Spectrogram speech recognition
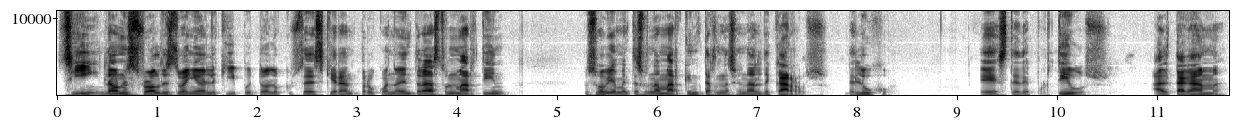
Sí, Lawrence Stroll es dueño del equipo y todo lo que ustedes quieran, pero cuando entra Aston Martin, pues obviamente es una marca internacional de carros, de lujo, este, deportivos, alta gama.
